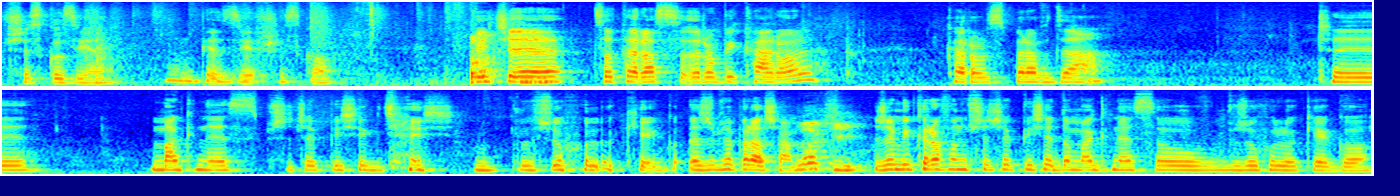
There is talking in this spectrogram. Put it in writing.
Wszystko zje. Pies zje wszystko. Wiecie, co teraz robi Karol? Karol sprawdza, czy magnes przyczepi się gdzieś w brzuchu Lokiego. Znaczy, przepraszam, Loki! że mikrofon przyczepi się do magnesu w brzuchu Lokiego.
